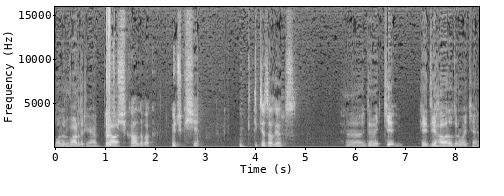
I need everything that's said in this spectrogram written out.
Onur vardır ya. 4 Ya, kişi kaldı bak. 3 kişi. Gittikçe azalıyoruz. ha, demek ki hediye havada durmak ya.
